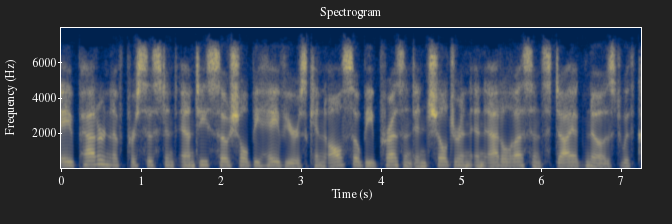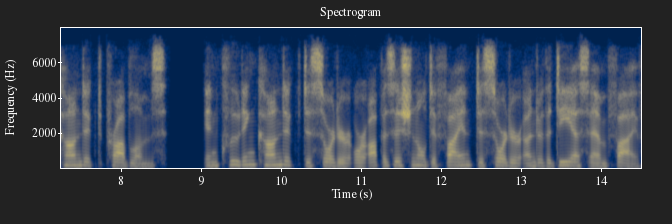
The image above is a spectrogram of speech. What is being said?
A pattern of persistent antisocial behaviors can also be present in children and adolescents diagnosed with conduct problems, including conduct disorder or oppositional defiant disorder under the DSM-5.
